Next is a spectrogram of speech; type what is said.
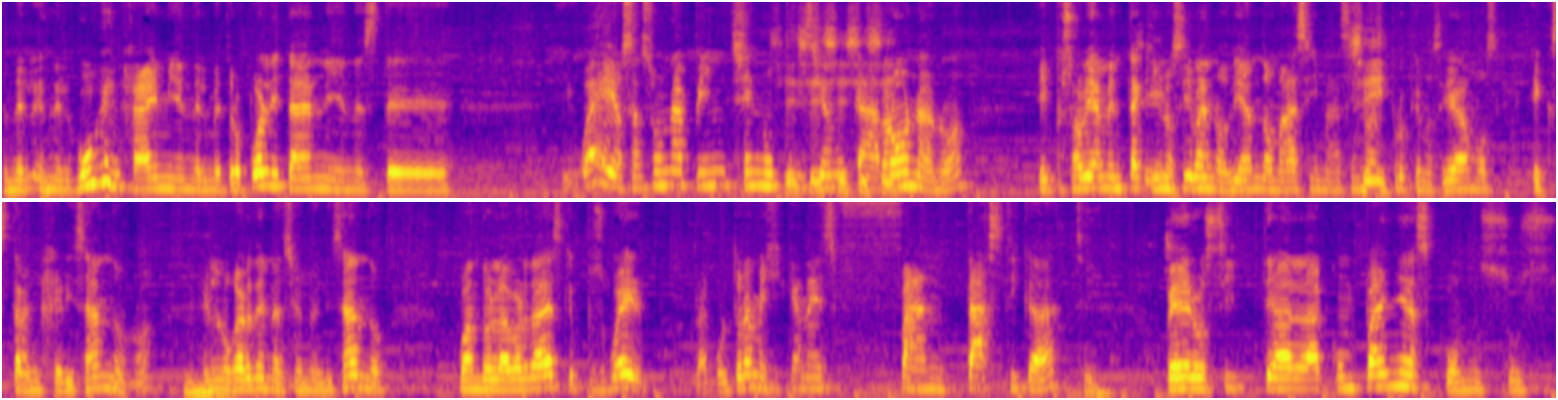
en el, en el Guggenheim y en el Metropolitan y en este. Y güey, o sea, es una pinche nutrición sí, sí, sí. cabrona, ¿no? Y pues obviamente aquí nos iban odiando más y más y más porque nos íbamos extranjerizando, ¿no? En lugar de nacionalizando. Cuando la verdad es que, pues, güey, la cultura mexicana es fantástica. Sí. Pero si te la acompañas con sus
